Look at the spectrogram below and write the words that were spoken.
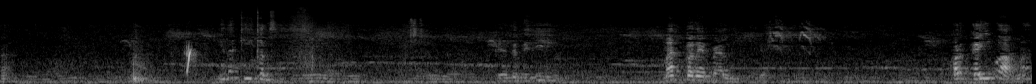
ਹੈਂ? ਇਹਦਾ ਕੀ ਕਰ ਕਹਿੰਦੇ ਜੀ, ਮੈਂ ਕਦੇ ਪਹਿਲ ਨਹੀਂ ਕੀਤੀ। ਪਰ ਕਈ ਵਾਰ ਨਾ,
